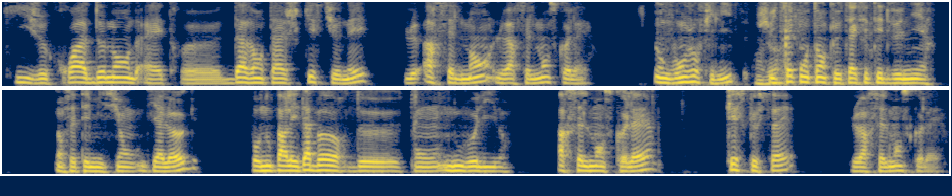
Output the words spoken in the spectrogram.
qui, je crois, demande à être davantage questionné, le harcèlement, le harcèlement scolaire. Donc bonjour Philippe, je suis très content que tu aies accepté de venir dans cette émission Dialogue pour nous parler d'abord de ton nouveau livre, Harcèlement scolaire. Qu'est-ce que c'est le harcèlement scolaire?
